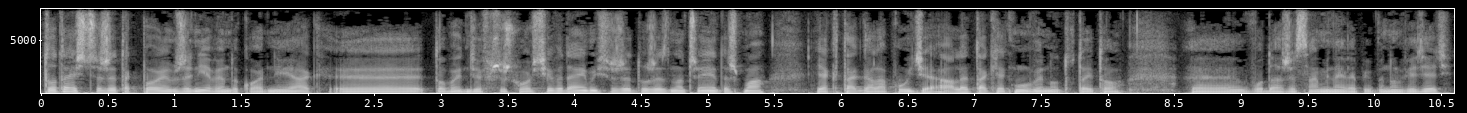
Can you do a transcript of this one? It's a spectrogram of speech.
Tutaj szczerze tak powiem, że nie wiem dokładnie jak yy, to będzie w przyszłości. Wydaje mi się, że duże znaczenie też ma, jak ta gala pójdzie, ale tak jak mówię, no tutaj to yy, włodarze sami najlepiej będą wiedzieć.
